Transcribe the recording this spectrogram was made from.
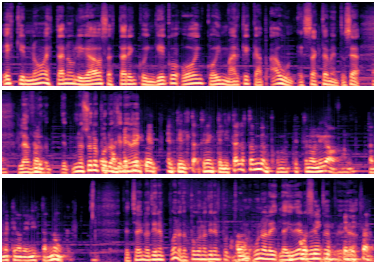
es que no están obligados a estar en CoinGecko o en CoinMarketCap aún, exactamente. O sea, las nosotros por lo general... Tienen que, tienen que listarlos también, porque que estén obligados. También que no te listan nunca. ¿Cachai? No tienen, bueno, tampoco no tienen... Uno, la, idea, ¿no es cierto? Que listar,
